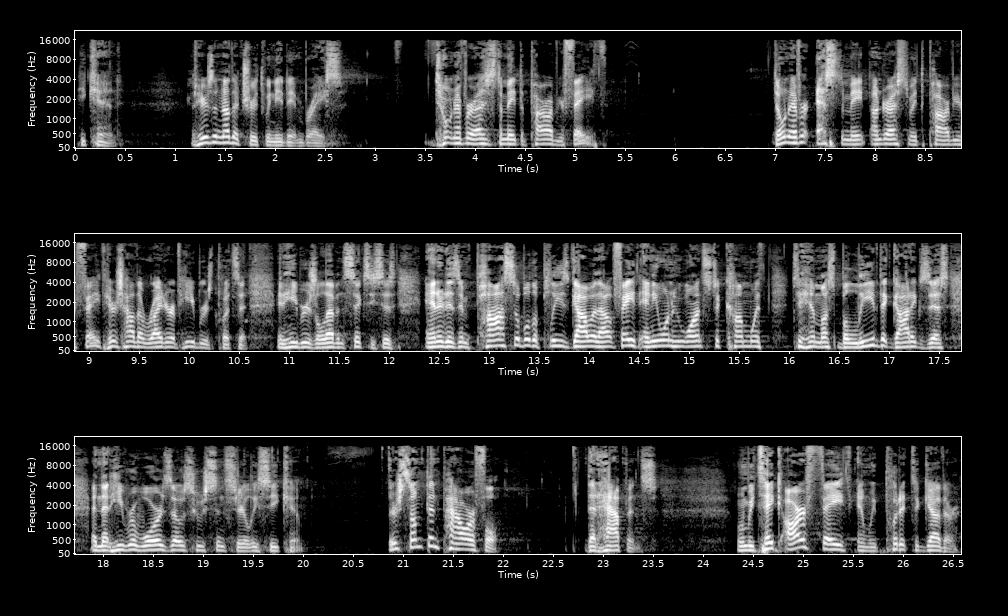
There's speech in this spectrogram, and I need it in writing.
He can. But here's another truth we need to embrace don't ever estimate the power of your faith. Don't ever estimate, underestimate the power of your faith. Here's how the writer of Hebrews puts it. In Hebrews 11, 6, he says, And it is impossible to please God without faith. Anyone who wants to come with, to him must believe that God exists and that he rewards those who sincerely seek him. There's something powerful that happens when we take our faith and we put it together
